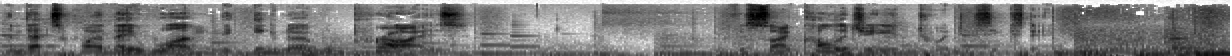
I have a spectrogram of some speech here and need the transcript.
and that's why they won the Ig Nobel Prize for Psychology in 2016.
